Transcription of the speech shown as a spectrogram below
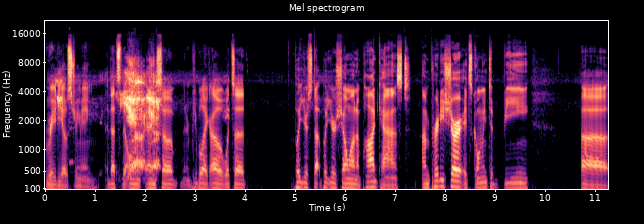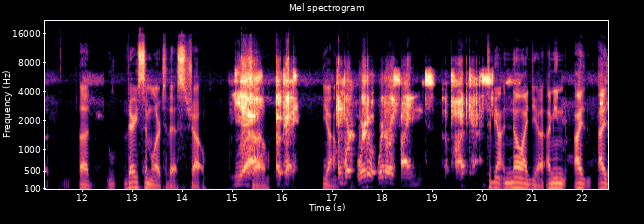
radio streaming. That's the Yeah, only. And yeah. so people are like, oh, what's a put your stuff, put your show on a podcast. I'm pretty sure it's going to be uh, uh, very similar to this show. Yeah. So Okay. yeah. And where where do where do I find a podcast? To be honest, no idea. I mean, I, I,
